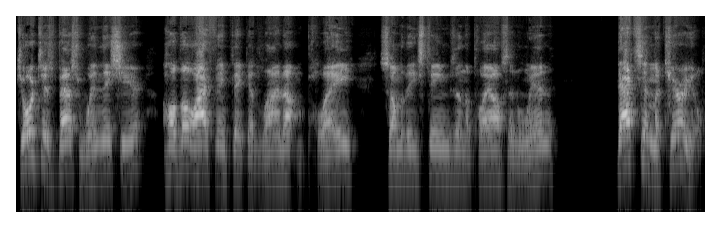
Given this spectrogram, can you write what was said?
Georgia's best win this year, although I think they could line up and play some of these teams in the playoffs and win, that's immaterial.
